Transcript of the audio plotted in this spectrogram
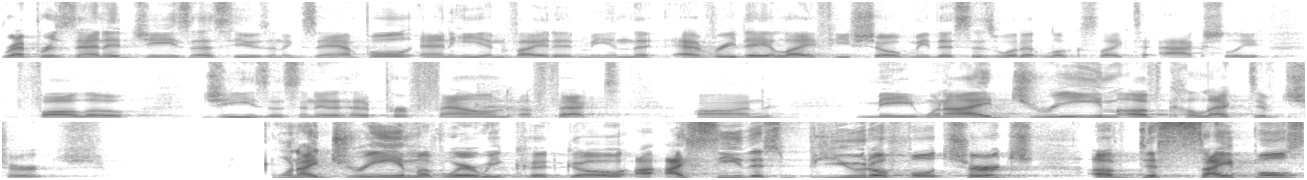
represented Jesus, he was an example, and he invited me. In the everyday life, he showed me this is what it looks like to actually follow Jesus, and it had a profound effect on me. When I dream of collective church, when I dream of where we could go, I, see this beautiful church of disciples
